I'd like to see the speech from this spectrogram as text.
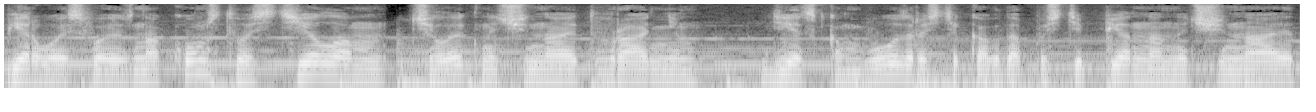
первое свое знакомство с телом человек начинает в раннем детском возрасте, когда постепенно начинает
